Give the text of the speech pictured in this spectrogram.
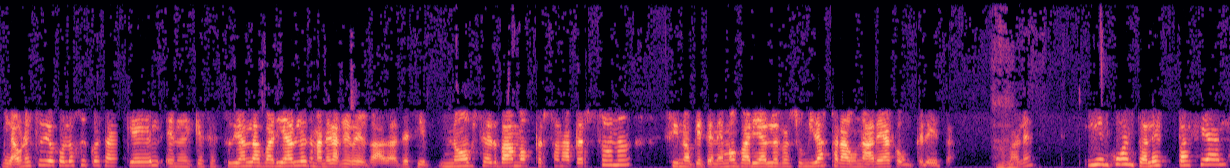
mira, un estudio ecológico es aquel en el que se estudian las variables de manera agregada. Es decir, no observamos persona a persona, sino que tenemos variables resumidas para un área concreta. ¿Vale? Y en cuanto al espacial,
